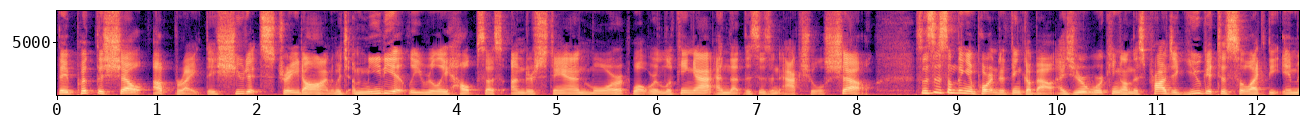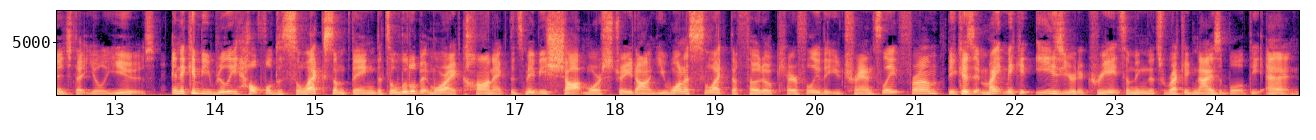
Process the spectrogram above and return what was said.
they put the shell upright, they shoot it straight on, which immediately really helps us understand more what we're looking at and that this is an actual shell. So this is something important to think about. As you're working on this project, you get to select the image that you'll use. And it can be really helpful to select something that's a little bit more iconic, that's maybe shot more straight on. You want to select the photo carefully that you translate from because it might make it easier to create something that's recognizable at the end.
